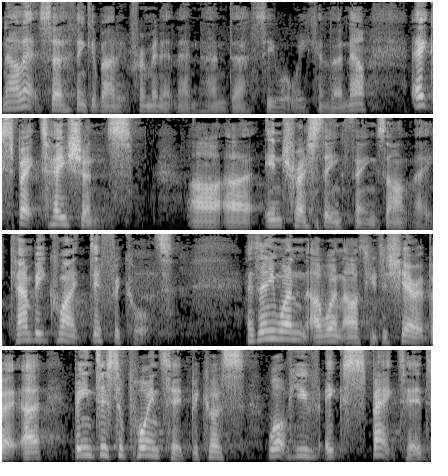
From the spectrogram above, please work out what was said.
now let's uh, think about it for a minute then and uh, see what we can learn. Now, expectations are uh, interesting things, aren't they? Can be quite difficult. Has anyone, I won't ask you to share it, but uh, been disappointed because what you've expected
